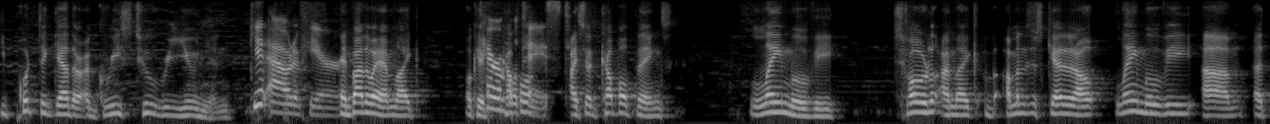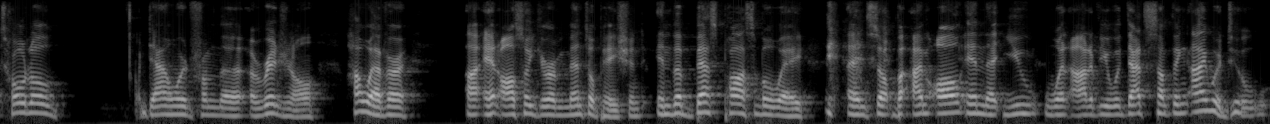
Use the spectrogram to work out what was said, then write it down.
He put together a Grease 2 reunion. Get out of here. And by the way, I'm like, okay, Terrible couple- taste. I said couple things. Lame movie. Total. I'm like, I'm gonna just get it out. Lame movie. Um, a total downward from the original. However, uh, and also you're a mental patient in the best possible way. And so, but I'm all in that you went out of you. with That's something I would do.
